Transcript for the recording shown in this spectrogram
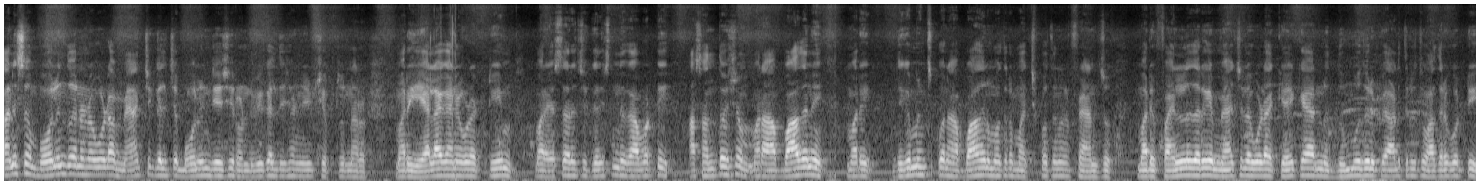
కనీసం బౌలింగ్తోనైనా కూడా మ్యాచ్ గెలిచి బౌలింగ్ చేసి రెండు వికెట్లు తీసాను చెప్పి చెప్తున్నారు. మరి ఎలాగైనా కూడా టీం మరి ఎస్ఆర్హెచ్ గెలిచింది కాబట్టి ఆ సంతోషం మరి ఆ బాధని మరి దిగమించుకొని ఆ బాధను మాత్రం మర్చిపోతున్నారు ఫ్యాన్స్. మరి ఫైనల్ జరిగే మ్యాచ్లో కూడా కేకేఆర్ను దుమ్ము దులిపి ఆడుతూ అదరగొట్టి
